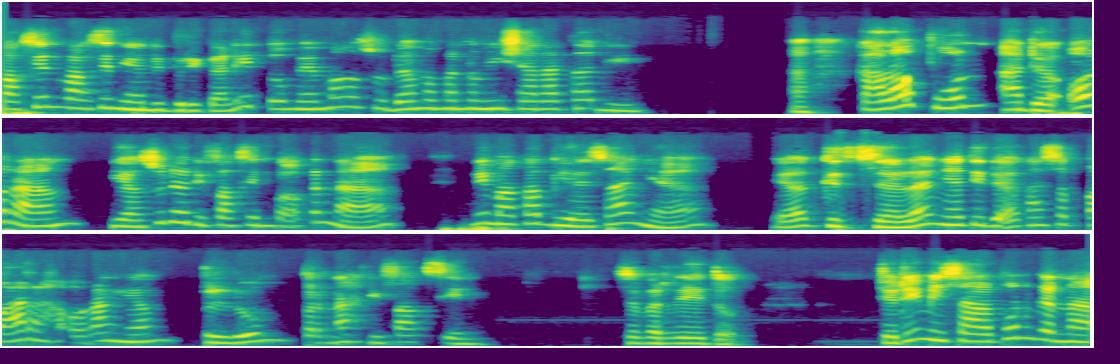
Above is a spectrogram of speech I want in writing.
vaksin-vaksin yang diberikan itu memang sudah memenuhi syarat tadi. Nah, kalaupun ada orang yang sudah divaksin kok kena, ini maka biasanya ya gejalanya tidak akan separah orang yang belum pernah divaksin. Seperti itu. Jadi misal pun kena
